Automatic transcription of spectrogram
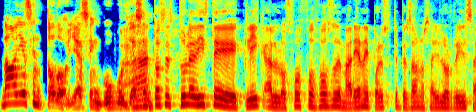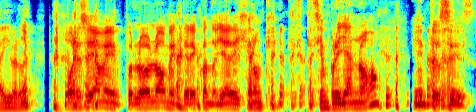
No, ya es en todo, ya es en Google. ya ah, entonces tú le diste clic a los fosfos de Mariana y por eso te empezaron a salir los reels ahí, ¿verdad? por eso ya me, por luego, me enteré cuando ya dijeron que, que, siempre ya no. Entonces.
